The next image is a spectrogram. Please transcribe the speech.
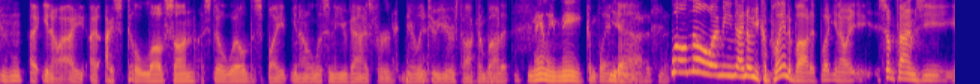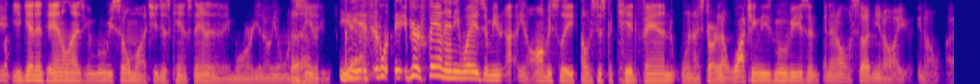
Mhm. uh, you know, I, I, I still love Son. I still will, despite, you know, listening to you guys for nearly two years talking about it. It's mainly me complaining Yeah. about it. Well, no, I mean, I know you complain about it, but you know, it- sometimes you, you you get into analyzing a movie so much you just can't stand it anymore. You know, you don't want to Yeah. see it. Anymore. I mean, Yeah. it's if you're a fan, anyways. I mean, uh, you know, obviously, I was just a kid fan when I started out watching these movies, and and then all of a sudden, you know, I you know, I,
